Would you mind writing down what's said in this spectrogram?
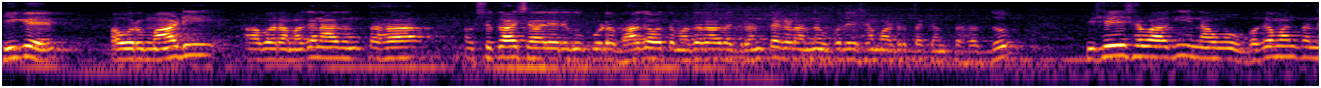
ಹೀಗೆ ಅವರು ಮಾಡಿ ಅವರ ಮಗನಾದಂತಹ ಶುಕಾಚಾರ್ಯರಿಗೂ ಕೂಡ ಭಾಗವತ ಮೊದಲಾದ ಗ್ರಂಥಗಳನ್ನು ಉಪದೇಶ ಮಾಡಿರ್ತಕ್ಕಂತಹದ್ದು. ವಿಶೇಷವಾಗಿ ನಾವು ಭಗವಂತನ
